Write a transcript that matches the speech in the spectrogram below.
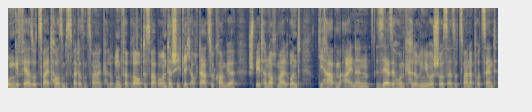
ungefähr so 2000 bis 2200 Kalorien verbraucht. Das war aber unterschiedlich. Auch dazu kommen wir später nochmal. Und die haben einen sehr, sehr hohen Kalorienüberschuss, also 200 Prozent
